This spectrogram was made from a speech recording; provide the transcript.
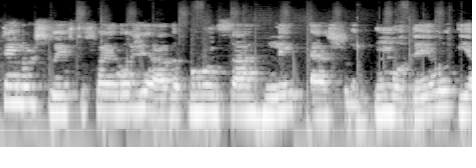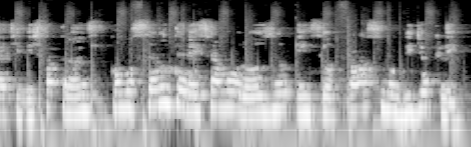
Taylor Swift foi elogiada por lançar Lake Ashley, um modelo e ativista trans, como seu interesse amoroso em seu próximo videoclipe.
